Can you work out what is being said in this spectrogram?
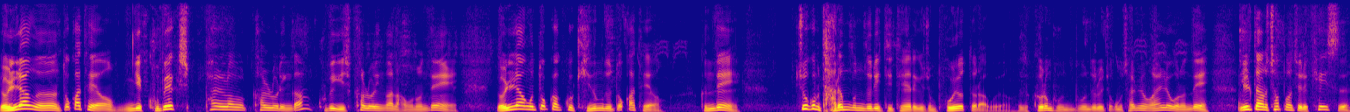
열량은 똑같아요. 이게 918칼로리인가 920칼로리인가 나오는데 열량은 똑같고 기능도 똑같아요. 근데 조금 다른 분들이 디테일하게 좀 보였더라고요. 그래서 그런 부분들을 조금 설명을 하려고 그러는데 일단은 첫 번째로 케이스.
